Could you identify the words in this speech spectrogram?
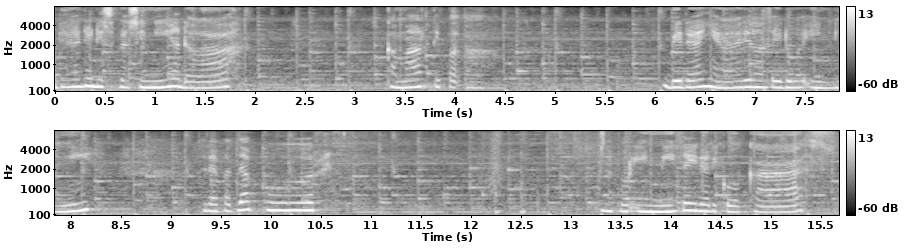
Dan yang di sebelah sini adalah kamar tipe A. Bedanya di lantai dua ini terdapat dapur Dapur ini tadi dari kulkas.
